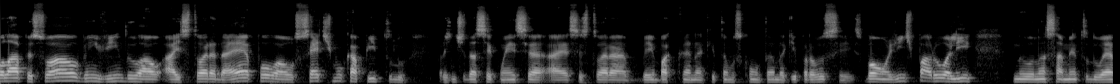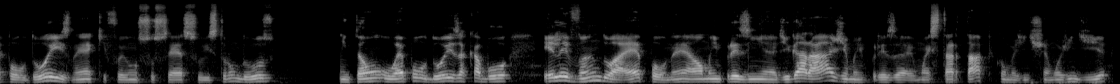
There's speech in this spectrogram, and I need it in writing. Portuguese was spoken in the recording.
Olá pessoal, bem-vindo à história da Apple, ao sétimo capítulo, para a gente dar sequência a essa história bem bacana que estamos contando aqui para vocês. Bom, a gente parou ali no lançamento do Apple II, né, que foi um sucesso estrondoso. Então o Apple II acabou elevando a Apple né, a uma empresinha de garagem, uma empresa, uma startup, como a gente chama hoje em dia,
